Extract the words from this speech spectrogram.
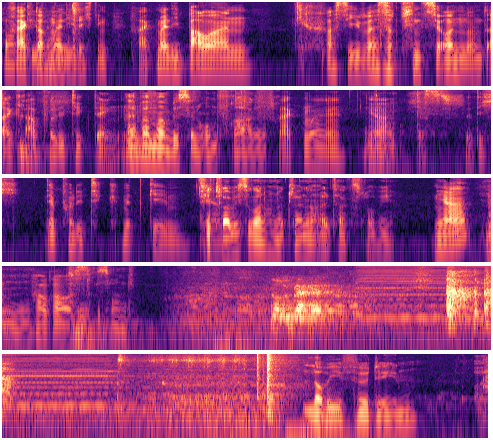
Frag Fragt die doch mal die richtigen. Fragt mal die Bauern, was sie über Subventionen und Agrarpolitik denken. Einfach mal ein bisschen rumfragen. Fragt mal, ja, Ja. das würde ich der Politik mitgeben. Steht, ja. glaube ich, sogar noch eine kleine Alltagslobby. ja? Mhm. Hau raus. Interessant. Lobby für den. Alter.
